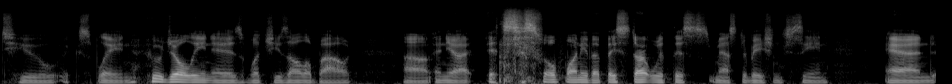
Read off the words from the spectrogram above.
to explain who Jolyne is, what she's all about. Uh, and yeah, it's just so funny that they start with this masturbation scene. And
